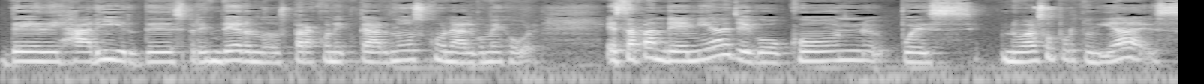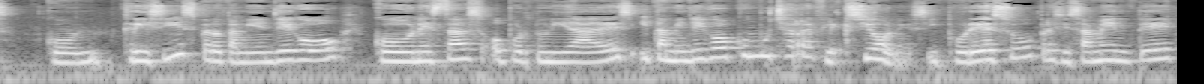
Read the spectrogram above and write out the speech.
de dejar ir, de desprendernos para conectarnos con algo mejor. Esta pandemia llegó con pues nuevas oportunidades, con crisis, pero también llegó con estas oportunidades y también llegó con muchas reflexiones y por eso precisamente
